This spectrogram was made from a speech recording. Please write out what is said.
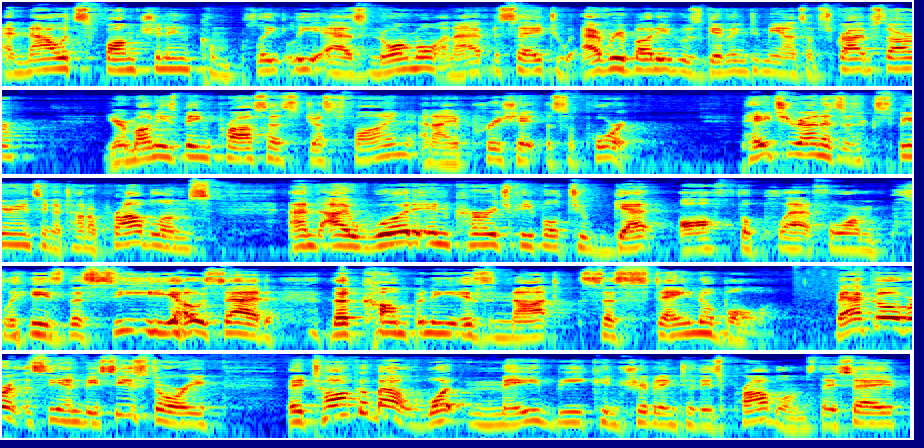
and now it's functioning completely as normal. And I have to say to everybody who's giving to me on Subscribestar, your money's being processed just fine, and I appreciate the support. Patreon is experiencing a ton of problems, and I would encourage people to get off the platform, please. The CEO said the company is not sustainable. Back over at the CNBC story, they talk about what may be contributing to these problems. They say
